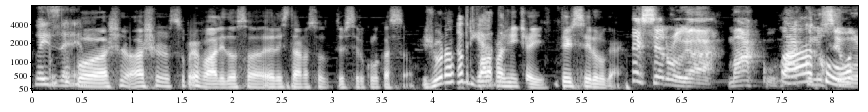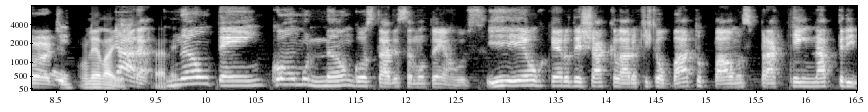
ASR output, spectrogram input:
Pois é. Pô, acho, acho super válido essa, ela estar na sua terceira colocação. Juna, Obrigada. fala pra gente aí. Terceiro lugar. Terceiro lugar, Mako. Mako no SeaWorld. Vou ler lá aí. Cara, não tem como não gostar dessa montanha russa. E eu quero deixar claro aqui que eu bato palmas pra quem na primeira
